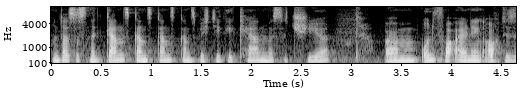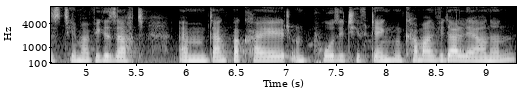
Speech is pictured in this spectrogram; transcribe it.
Und das ist eine ganz, ganz, ganz, ganz wichtige Kernmessage hier. Ähm, und vor allen Dingen auch dieses Thema, wie gesagt, ähm, Dankbarkeit und positiv denken kann man wieder lernen.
